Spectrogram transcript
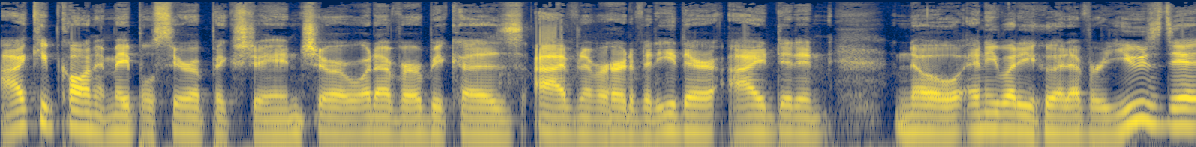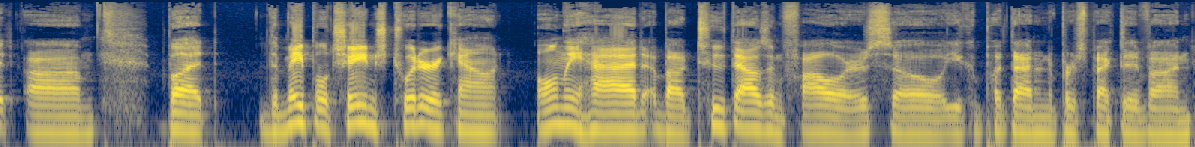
I keep calling it Maple Syrup Exchange or whatever because I've never heard of it either. I didn't know anybody who had ever used it. Um, but the Maple Change Twitter account only had about 2,000 followers, so you could put that into perspective on,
